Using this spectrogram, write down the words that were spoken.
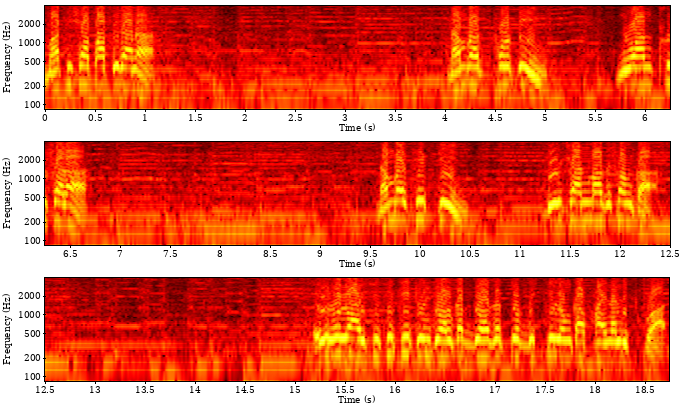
Matheesha Pathirana. Number fourteen Nuwan Thushara. Number fifteen Dilshan Madushanka এই হলো ICC T twenty world cup দু হাজার চব্বিশ শ্রীলঙ্কা ফাইনাল স্কোয়াড।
